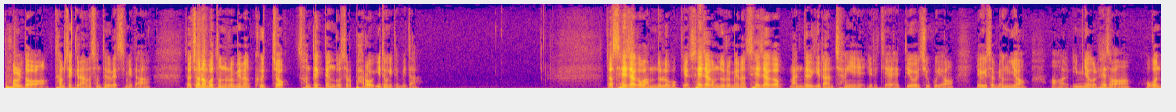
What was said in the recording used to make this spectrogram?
폴더 탐색기를 하나 선택을 했습니다. 자, 전환 버튼 누르면 그쪽 선택된 것으로 바로 이동이 됩니다. 자, 새 작업 한번 눌러 볼게요. 새 작업 누르면 새 작업 만들기라는 창이 이렇게 띄워지고요. 여기서 명령, 어, 입력을 해서 혹은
